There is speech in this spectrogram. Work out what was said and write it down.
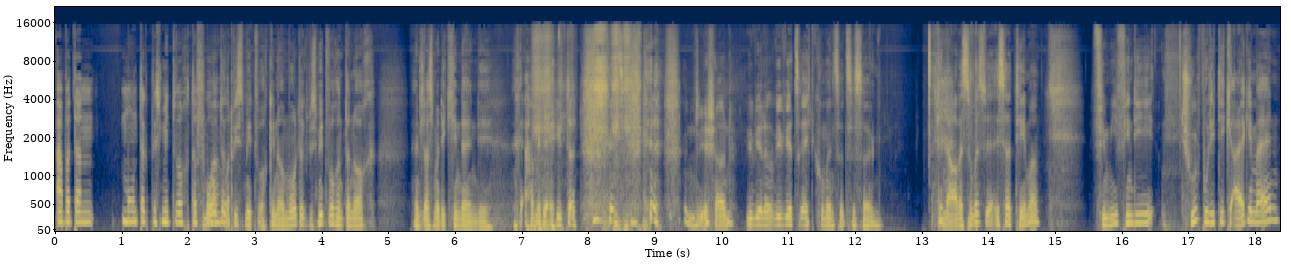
Aber dann Montag bis Mittwoch davor. Montag oder? bis Mittwoch, genau, Montag bis Mittwoch und danach entlassen wir die Kinder in die Arme der Eltern und wir schauen, wie wir da, wie wir zurechtkommen sozusagen. Genau, aber sowas ist ein Thema. Für mich finde ich Schulpolitik allgemein,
